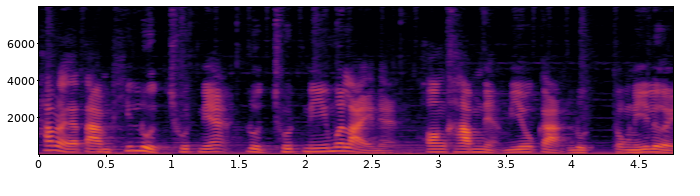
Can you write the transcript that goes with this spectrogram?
ถ้าไหร่ก็ตามที่หลุดชุดเนี้ยหลุดชุดนี้เมื่อไหร่เนี่ยทองคำเนี่ยมีโอกาสหลุดตรงนี้เลย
